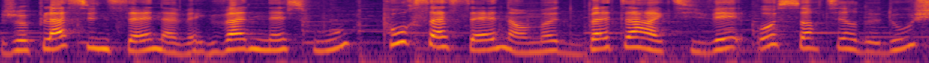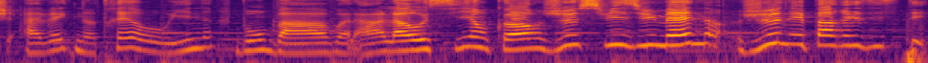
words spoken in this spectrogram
je place une scène avec Van Ness Wu pour sa scène en mode bâtard activé au sortir de douche avec notre héroïne. Bon bah voilà, là aussi encore, je suis humaine, je n'ai pas résisté.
